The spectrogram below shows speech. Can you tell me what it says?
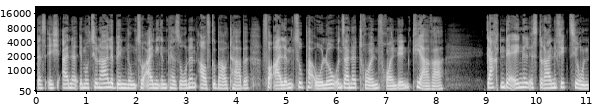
dass ich eine emotionale Bindung zu einigen Personen aufgebaut habe, vor allem zu Paolo und seiner treuen Freundin Chiara. Garten der Engel ist reine Fiktion,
